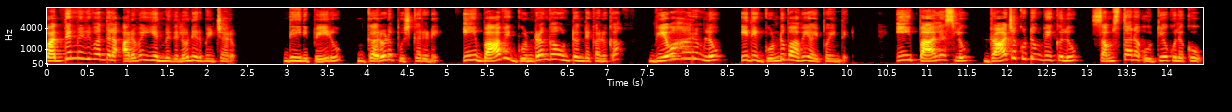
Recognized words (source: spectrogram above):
పద్దెనిమిది వందల అరవై ఎనిమిదిలో నిర్మించారు. దీని పేరు గరుడ పుష్కరిణి. ఈ బావి గుండ్రంగా ఉంటుంది కనుక వ్యవహారంలో ఇది గుండుబావి అయిపోయింది. ఈ ప్యాలెస్లు రాజకుటుంబీకులు సంస్థాన ఉద్యోగులకు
